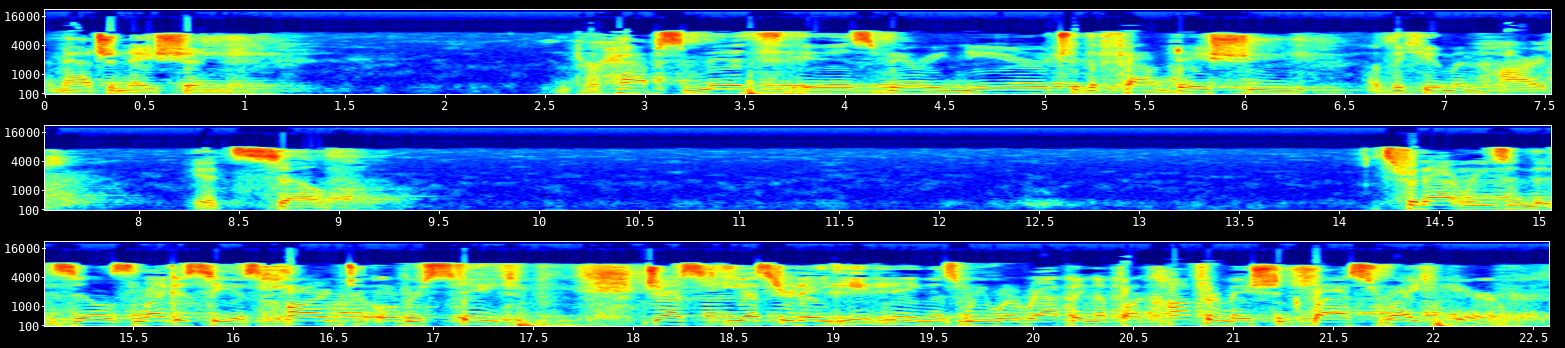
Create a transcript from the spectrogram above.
imagination, and perhaps myth is very near to the foundation of the human heart itself. It's for that reason that Zill's legacy is hard to overstate. Just yesterday evening, as we were wrapping up our confirmation class right here,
